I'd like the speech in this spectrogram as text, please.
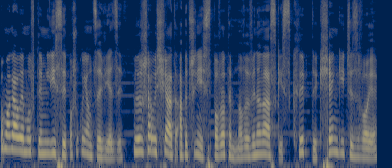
Pomagały mu w tym lisy poszukujące wiedzy. Wyruszały świat, aby przynieść z powrotem nowe wynalazki, skrypty, księgi czy zwoje.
